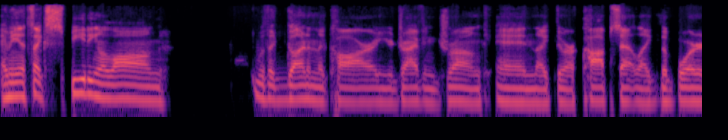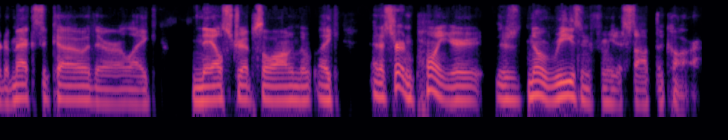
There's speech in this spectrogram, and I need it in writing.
I mean, it's like speeding along with a gun in the car and you're driving drunk and like there are cops at like the border to Mexico there are like nail strips along the like at a certain point you're there's no reason for me to stop the car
